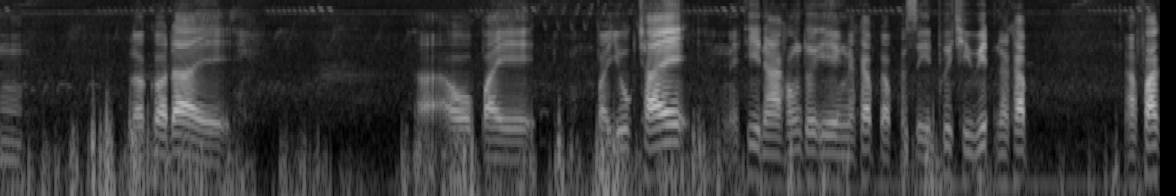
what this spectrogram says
ม แล้วก็ได้เอาไปประยุกต์ใช้ในที่นาของตัวเองนะครับ กับเกษตรเพื่อชีวิตนะครับฝาก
